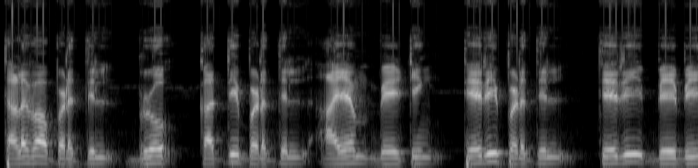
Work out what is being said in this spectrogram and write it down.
தலைவா படத்தில் ப்ரோ கத்தி படத்தில் ஐஎம் வெயிட்டிங் தெரி படத்தில் தெரி பேபி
